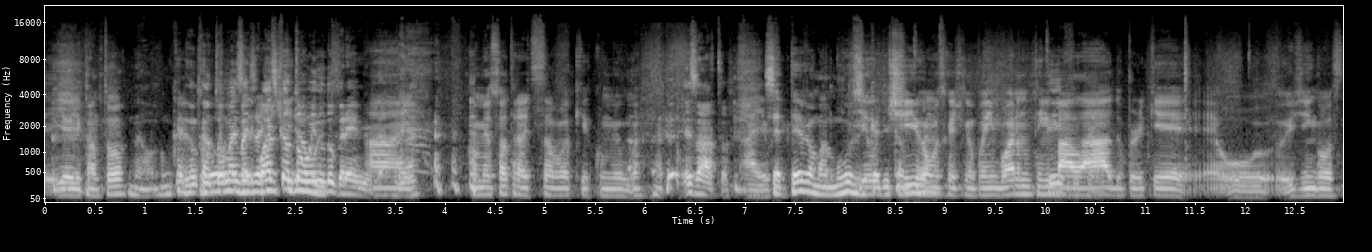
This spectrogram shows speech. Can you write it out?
e ele cantou? Não, não cantou. Ele não cantou, mas, mas ele quase cantou o hino do Grêmio. Ah, né? Começou a tradição aqui comigo. Exato. Você teve uma música eu de campanha? Eu tive uma música de campanha, embora não tenha embalado, porque é, o, os jingles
